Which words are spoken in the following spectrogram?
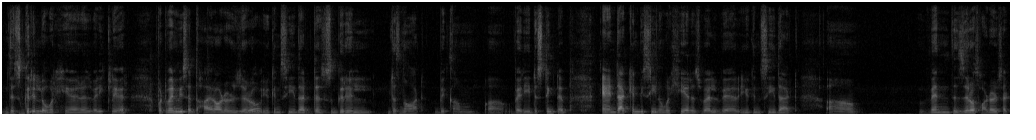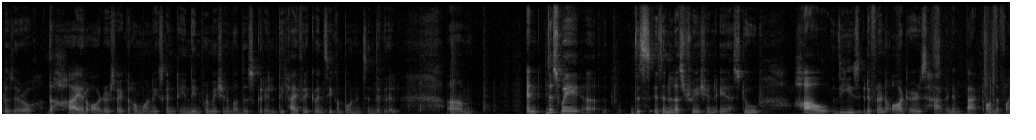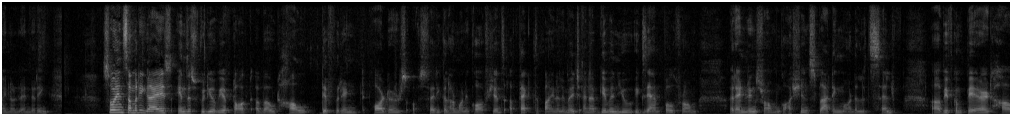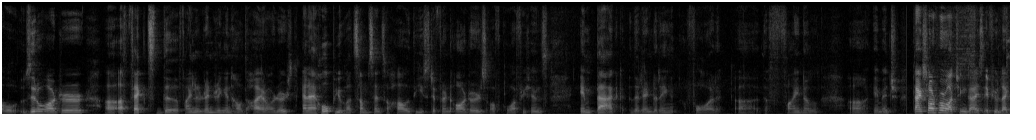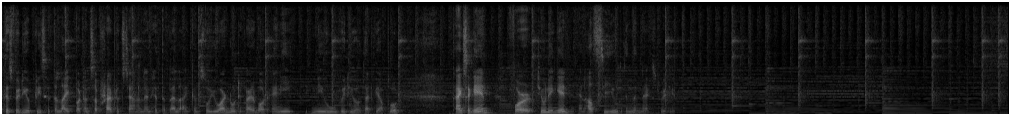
this grill over here is very clear but when we set the higher order to zero you can see that this grill does not become uh, very distinctive and that can be seen over here as well where you can see that uh, when the zeroth order is set to zero, the higher order spherical harmonics contain the information about this grill, the high frequency components in the grill. Um, and this way, uh, this is an illustration as to how these different orders have an impact on the final rendering. So in summary guys, in this video we have talked about how different orders of spherical harmonic coefficients affect the final image and I've given you example from renderings from Gaussian splatting model itself. Uh, we've compared how zero order uh, affects the final rendering and how the higher orders. And I hope you got some sense of how these different orders of coefficients impact the rendering for the final uh, image. Thanks a lot for watching guys. If you like this video, please hit the like button, subscribe to the channel and hit the bell icon so you are notified about any new video that we upload. Thanks again for tuning in and I'll see you in the next video.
